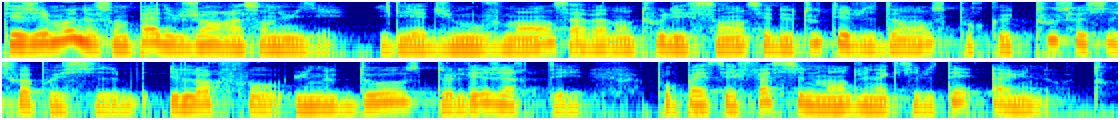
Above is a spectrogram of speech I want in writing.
Tes Gémeaux ne sont pas du genre à s'ennuyer. Il y a du mouvement, ça va dans tous les sens et de toute évidence, pour que tout ceci soit possible, il leur faut une dose de légèreté pour passer facilement d'une activité à une autre.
